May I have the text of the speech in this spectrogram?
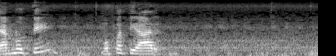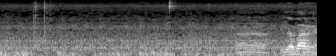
இருநூத்தி முப்பத்தி ஆறு இதுல பாருங்க.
